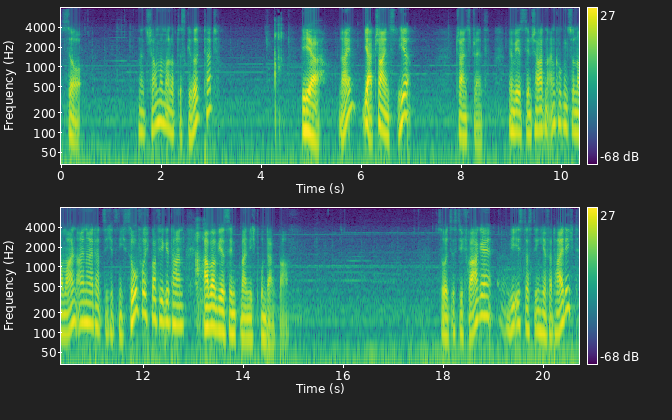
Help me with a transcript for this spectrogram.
So. Jetzt schauen wir mal, ob das gewirkt hat. Ja. Nein? Ja, Giants. Hier. Giant Strength. Wenn wir jetzt den Schaden angucken zur normalen Einheit, hat sich jetzt nicht so furchtbar viel getan, aber wir sind mal nicht undankbar. So, jetzt ist die Frage, wie ist das Ding hier verteidigt?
